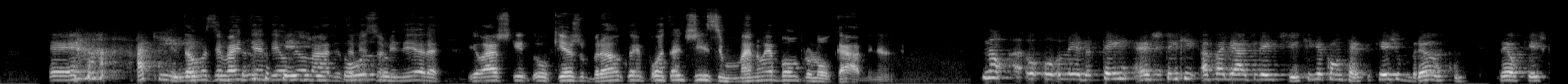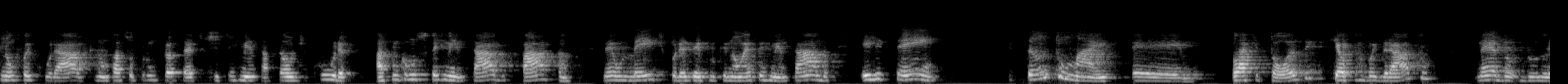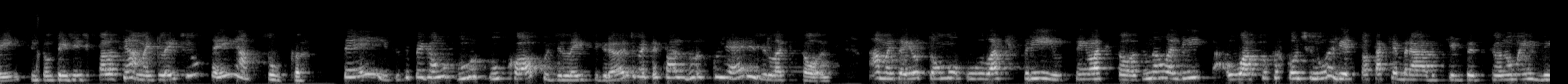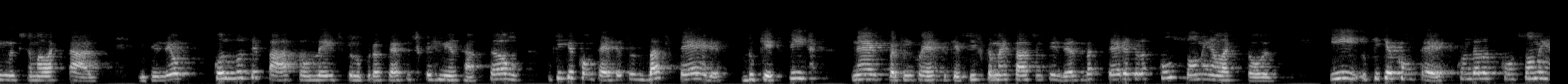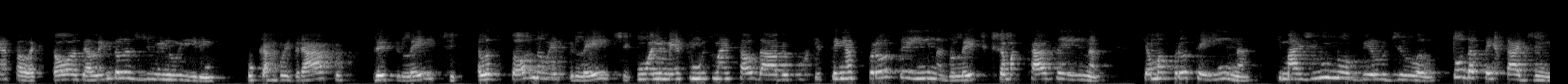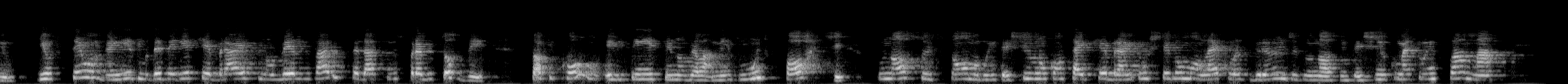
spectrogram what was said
É, aqui. Então você vai entender o meu lado. Eu também sou mineira. Eu acho que o queijo branco é importantíssimo, mas não é bom para o low carb, né? Não, Leda, tem, a gente tem que avaliar direitinho. O que, que acontece? O queijo branco, né, o queijo que não foi curado, que não passou por um processo de fermentação, de cura, assim como os fermentados passam, né, o leite, por exemplo, que não é fermentado, ele tem tanto mais é, lactose, que é o carboidrato né, do, do, leite. Então, tem gente que fala assim: ah, mas leite não tem açúcar. Tem. Se você pegar um, um, um copo de leite grande, vai ter quase duas colheres de lactose. Ah, mas aí eu tomo o lacfrio, sem lactose. Não, ali o açúcar continua ali, ele só está quebrado, porque ele adiciona uma enzima que chama lactase, entendeu? Quando você passa o leite pelo processo de fermentação, o que, que acontece? Essas bactérias do kefir, né? Para quem conhece o kefir, fica mais fácil de entender. As bactérias, elas consomem a lactose. E o que, que acontece? Quando elas consomem essa lactose, além de elas diminuírem o carboidrato, desse leite, elas tornam esse leite um alimento muito mais saudável, porque tem a proteína do leite que chama caseína, que é uma proteína que imagina um novelo de lã todo apertadinho, e o seu organismo deveria quebrar esse novelo em vários pedacinhos para absorver. Só que como ele tem esse novelamento muito forte, o nosso estômago, o intestino não consegue quebrar, então chegam moléculas grandes no nosso intestino e começam a inflamar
